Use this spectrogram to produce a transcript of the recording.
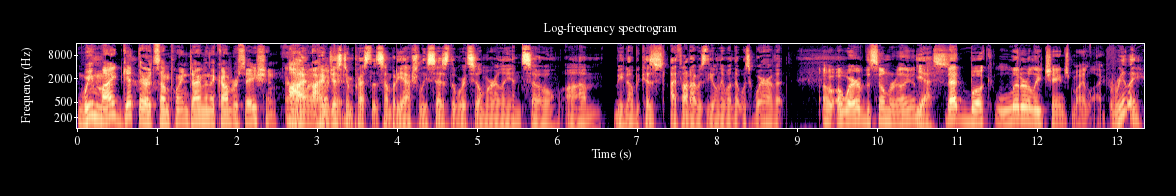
we might get there at some point in time in the conversation. I, well, I'm okay. just impressed that somebody actually says the word Silmarillion. So, um, you know, because I thought I was the only one that was aware of it. Oh, aware of the Silmarillion? Yes. That book literally changed my life. Really?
